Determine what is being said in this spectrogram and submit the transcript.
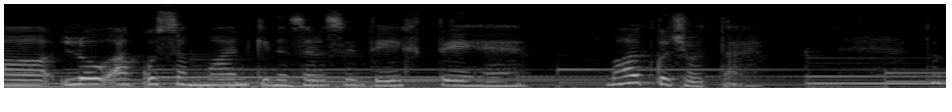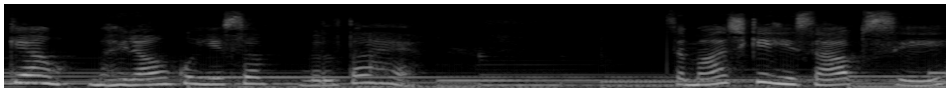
आ, लोग आपको सम्मान की नज़र से देखते हैं बहुत कुछ होता है। तो क्या महिलाओं को ये सब मिलता है? समाज के हिसाब से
